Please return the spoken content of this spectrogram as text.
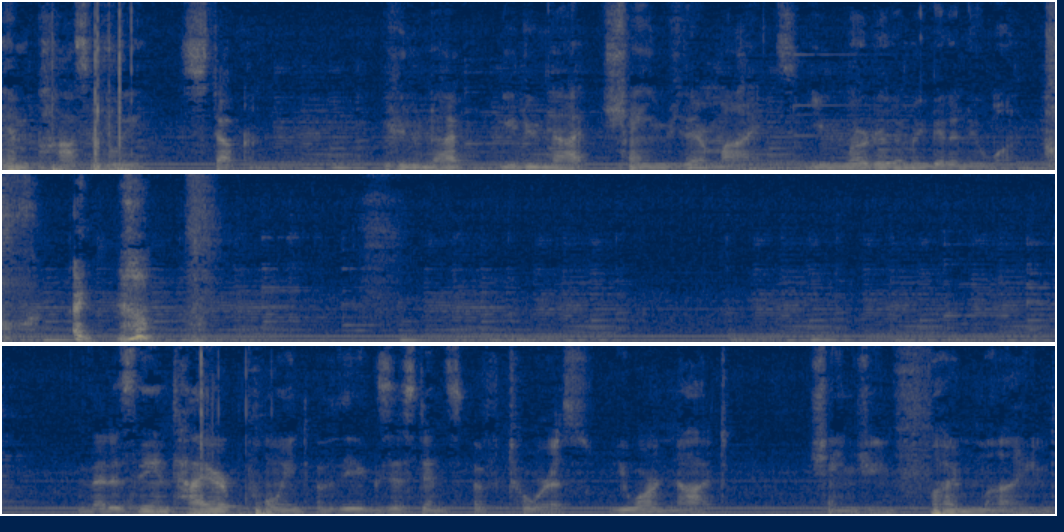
Impossibly stubborn. You do not you do not change their minds. You murder them and get a new one. that is the entire point of the existence of Taurus. You are not changing my mind.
